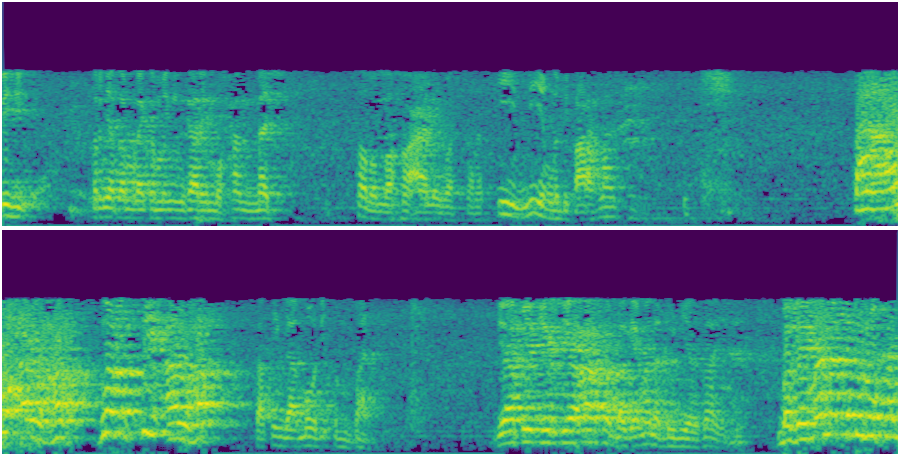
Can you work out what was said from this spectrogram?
bihi. Ternyata mereka mengingkari Muhammad sallallahu alaihi wasallam. Ini yang lebih parah lagi. Tahu al-haq, ngerti al-haq, tapi nggak mau diemban. Dia pikir dia rasa bagaimana dunia saya. Bagaimana kedudukan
